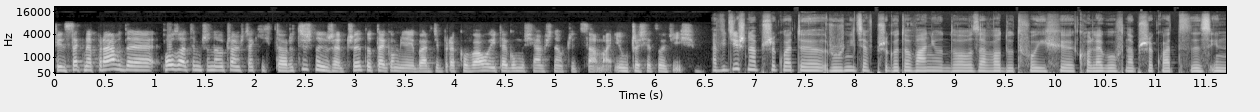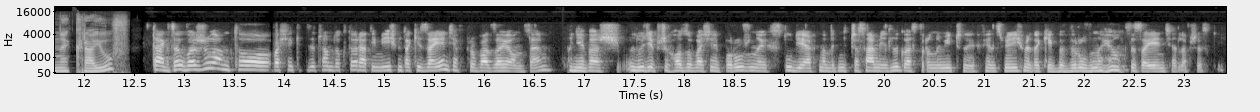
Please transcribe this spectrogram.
Więc tak naprawdę, poza tym, że nauczyłam się takich teoretycznych rzeczy, to tego mnie najbardziej brakowało i tego musiałam się nauczyć sama i uczę się to dziś. A widzisz na przykład e, różnicę w przygotowaniu do zawodu Twoich e, kolegów, na przykład z innych krajów? Tak, zauważyłam to właśnie, kiedy zaczęłam doktorat i mieliśmy takie zajęcia wprowadzające, ponieważ ludzie przychodzą właśnie po różnych studiach, nawet czasami nie tylko astronomicznych, więc mieliśmy takie jakby wyrównujące zajęcia dla wszystkich.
